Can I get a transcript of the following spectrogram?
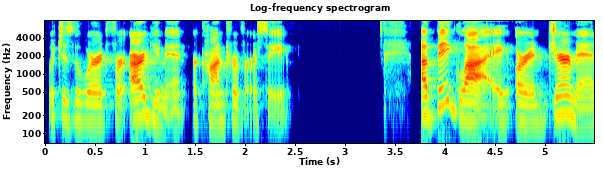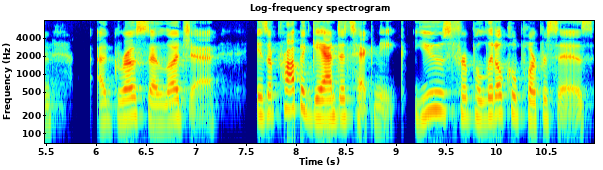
which is the word for argument or controversy. A big lie, or in German, a grosse Lüge, is a propaganda technique used for political purposes,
